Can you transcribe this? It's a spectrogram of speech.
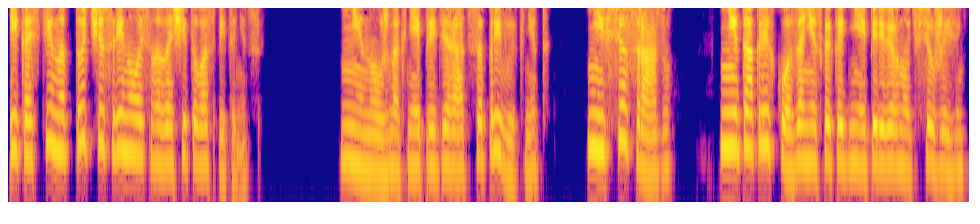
и Костина тотчас ринулась на защиту воспитанницы. «Не нужно к ней придираться, привыкнет. Не все сразу. Не так легко за несколько дней перевернуть всю жизнь».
